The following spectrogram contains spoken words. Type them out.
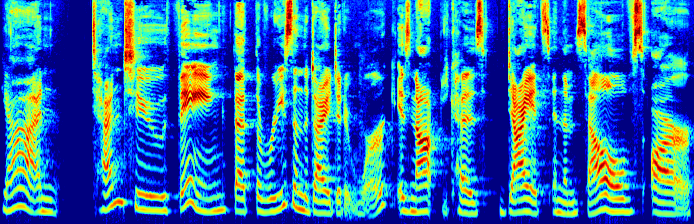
Yeah, and tend to think that the reason the diet didn't work is not because diets in themselves are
